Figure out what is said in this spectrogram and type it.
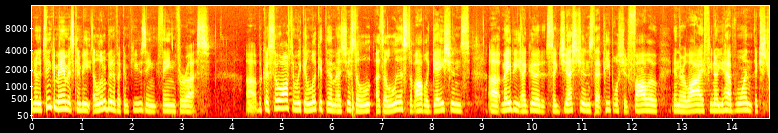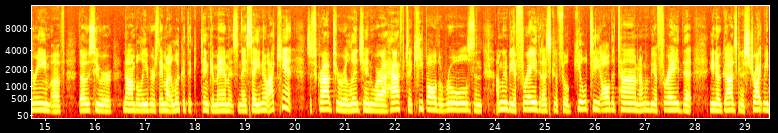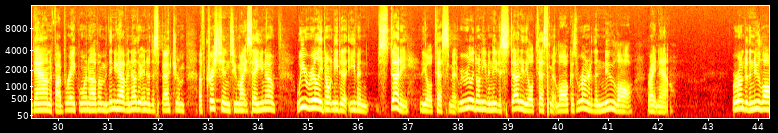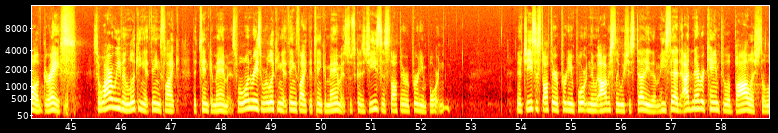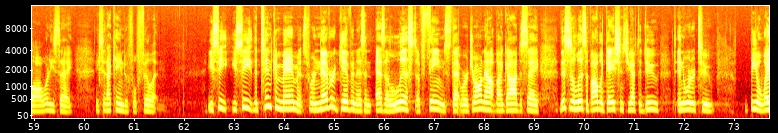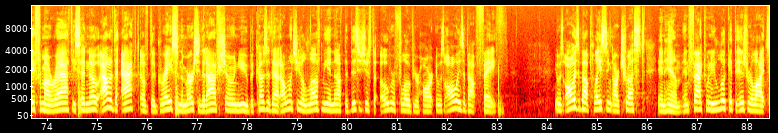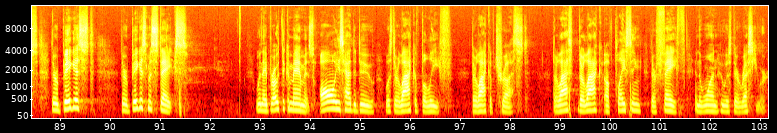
You know, the Ten Commandments can be a little bit of a confusing thing for us. Uh, because so often we can look at them as just a, as a list of obligations uh, maybe a good suggestions that people should follow in their life. You know, you have one extreme of those who are non believers. They might look at the Ten Commandments and they say, you know, I can't subscribe to a religion where I have to keep all the rules and I'm going to be afraid that I'm just going to feel guilty all the time and I'm going to be afraid that, you know, God's going to strike me down if I break one of them. And then you have another end of the spectrum of Christians who might say, you know, we really don't need to even study the Old Testament. We really don't even need to study the Old Testament law because we're under the new law right now. We're under the new law of grace. So, why are we even looking at things like the Ten Commandments? Well, one reason we're looking at things like the Ten Commandments was because Jesus thought they were pretty important. And if Jesus thought they were pretty important, then we, obviously we should study them. He said, I never came to abolish the law. What did he say? He said, I came to fulfill it. You see, you see, the Ten Commandments were never given as, an, as a list of things that were drawn out by God to say, this is a list of obligations you have to do in order to be away from my wrath. He said, No, out of the act of the grace and the mercy that I've shown you, because of that, I want you to love me enough that this is just the overflow of your heart. It was always about faith. It was always about placing our trust in Him. In fact, when you look at the Israelites, their biggest their biggest mistakes, when they broke the commandments, all he's had to do was their lack of belief, their lack of trust, their, last, their lack of placing their faith in the one who was their rescuer.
